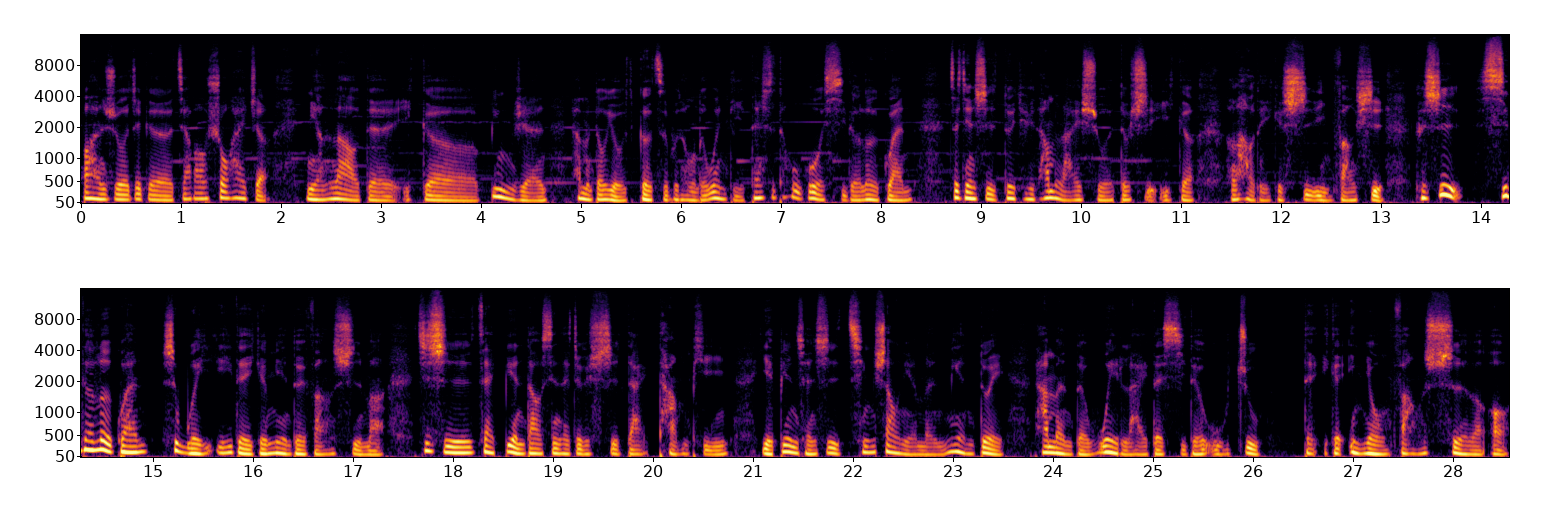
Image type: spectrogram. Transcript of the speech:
包含说。这个家暴受害者、年老的一个病人，他们都有各自不同的问题，但是透过习得乐观这件事，对于他们来说都是一个很好的一个适应方式。可是，习得乐观是唯一的一个面对方式是吗？其实，在变到现在这个时代，躺平也变成是青少年们面对他们的未来的习得无助的一个应用方式了哦，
